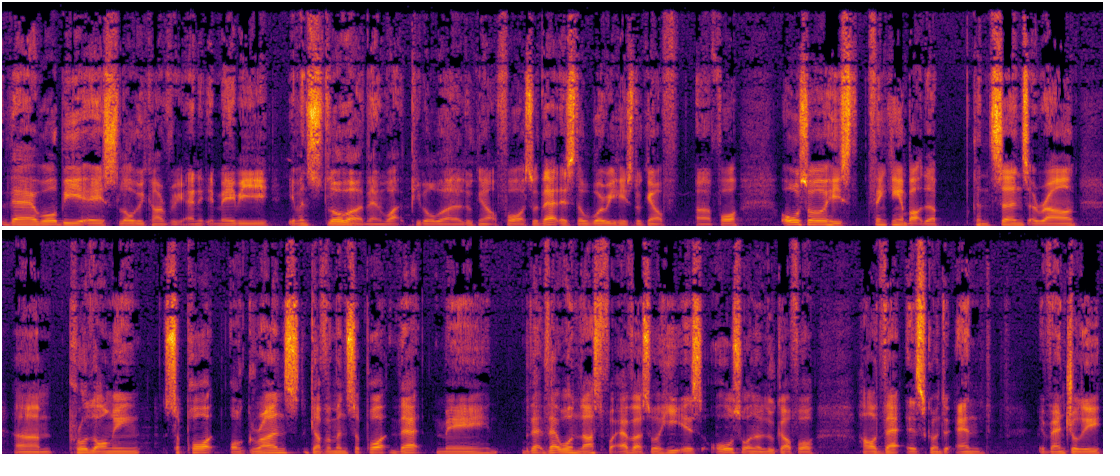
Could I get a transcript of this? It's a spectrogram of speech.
there will be a slow recovery, and it may be even slower than what people were looking out for. So that is the worry he's looking out uh, for. Also, he's thinking about the concerns around um, prolonging support or grants, government support that may that that won't last forever. So he is also on the lookout for how that is going to end eventually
